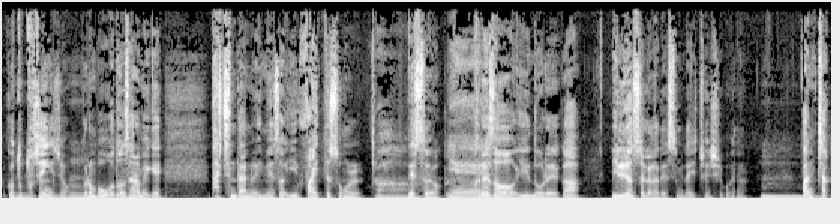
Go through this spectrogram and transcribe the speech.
그것도 투쟁이죠. 그런 모든 사람에게 바친다는 의미에서 이 파이트송을 아. 냈어요. 예. 그래서 이 노래가 밀리언셀러가 됐습니다. 2015년. 음. 반짝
